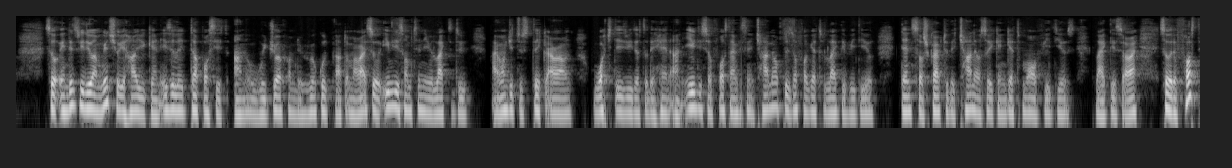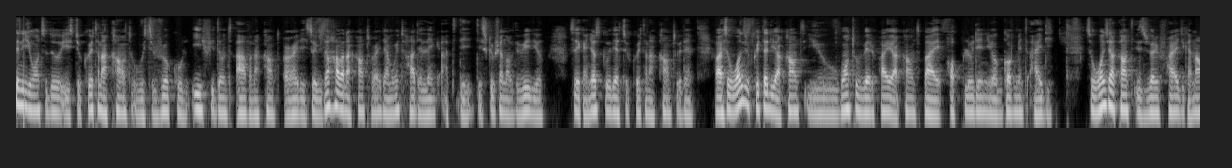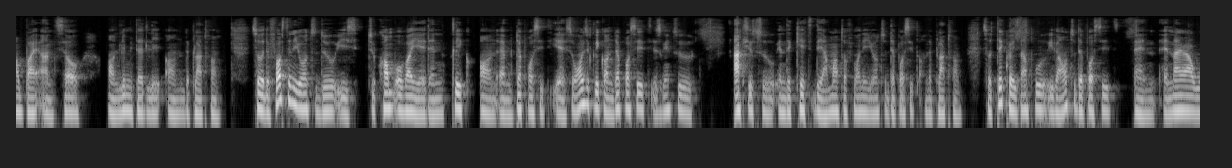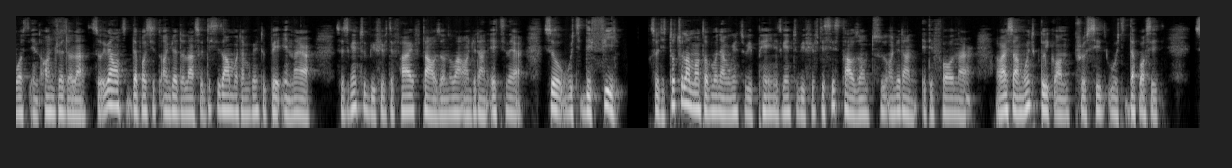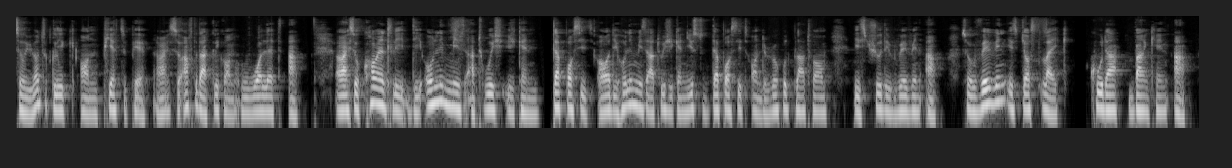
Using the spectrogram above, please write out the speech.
So in this video, I'm going to show you how you can easily deposit and withdraw from the Roqqu platform. Alright, so if this is something you like to do, I want you to stick around watch these videos to the end. And if this is your first time visiting the channel please don't forget to like the video then subscribe to the channel so you can get more videos like this all right? So the first thing you want to do is to create an account with Roqqu if you don't have an account already. So if you don't have an account already I'm going to add a link at the description of the video. So you can just go there to create an account with them. All right so once you've created your account you want to verify your account by uploading your government ID so once your account is verified you can now buy and sell unlimitedly on the platform. So the first thing you want to do is to come over here then click on um, deposit here. So once you click on deposit it's going to ask you to indicate the amount of money you want to deposit on the platform. So take for example if i want to deposit an a naira worth in hundred dollars. So if i want to deposit hundred dollars so this is how much i'm going to pay in naira. So it's going to be 55,180 naira. So with the fee so the total amount of money I'm going to be paying is going to be 56,284 naira. All right, so I'm going to click on proceed with deposit. So you want to click on peer to peer. All right, so after that, click on wallet app. All right, so currently the only means at which you can deposit or the only means at which you can use to deposit on the Roqqu platform is through the Raven app. So Raven is just like Kuda banking app.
